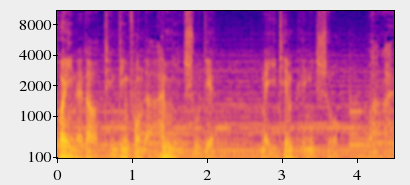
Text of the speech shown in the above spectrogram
欢迎来到田定峰的安眠书店，每一天陪你说晚安。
